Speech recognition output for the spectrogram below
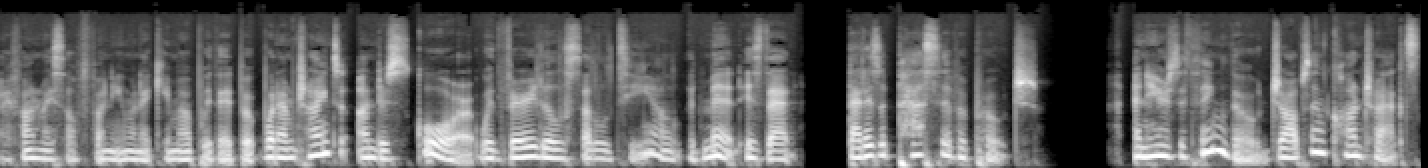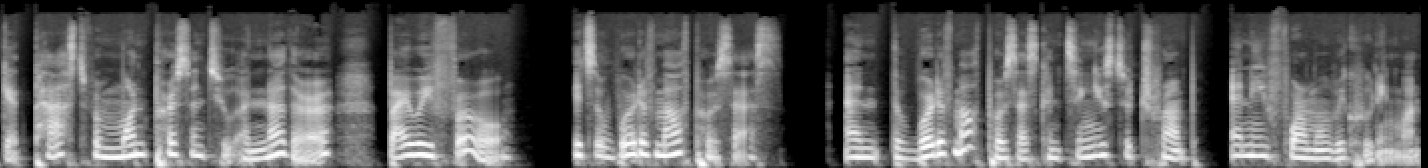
I found myself funny when I came up with it. But what I'm trying to underscore with very little subtlety, I'll admit, is that that is a passive approach. And here's the thing though jobs and contracts get passed from one person to another by referral. It's a word of mouth process. And the word of mouth process continues to trump any formal recruiting one.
